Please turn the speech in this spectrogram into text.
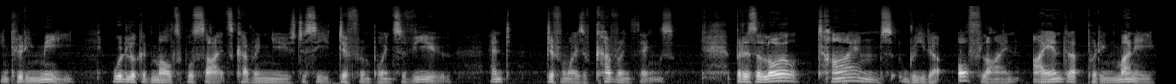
including me, would look at multiple sites covering news to see different points of view, and different ways of covering things. But as a loyal Times reader offline, I ended up putting money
